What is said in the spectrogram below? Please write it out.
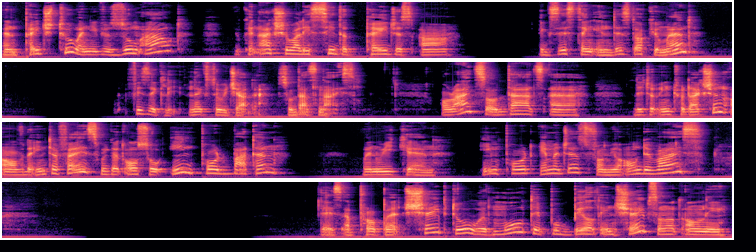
and page two. And if you zoom out, you can actually see that pages are existing in this document physically next to each other. So that's nice. All right, so that's a little introduction of the interface. We got also import button when we can import images from your own device. There's a proper shape tool with multiple built-in shapes, so not only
